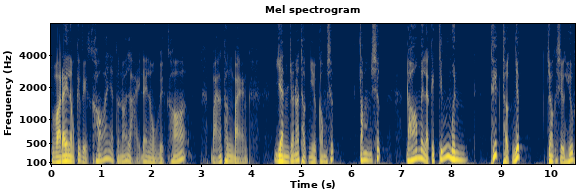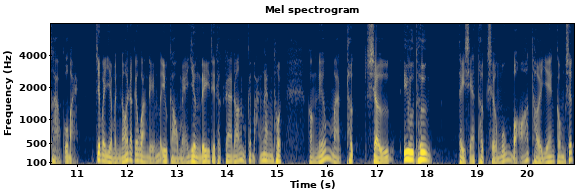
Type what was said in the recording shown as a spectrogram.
và đây là một cái việc khó nha, tôi nói lại, đây là một việc khó. Bản thân bạn dành cho nó thật nhiều công sức, tâm sức. Đó mới là cái chứng minh thiết thực nhất cho cái sự hiếu thảo của bạn. Chứ bây giờ mình nói ra cái quan điểm yêu cầu mẹ dừng đi thì thực ra đó là một cái bản năng thôi. Còn nếu mà thực sự yêu thương thì sẽ thực sự muốn bỏ thời gian, công sức,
